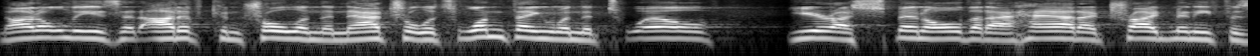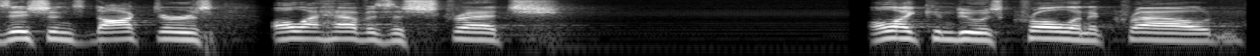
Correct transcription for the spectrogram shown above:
not only is it out of control in the natural, it's one thing when the 12 year I spent all that I had, I tried many physicians, doctors, all I have is a stretch. All I can do is crawl in a crowd.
